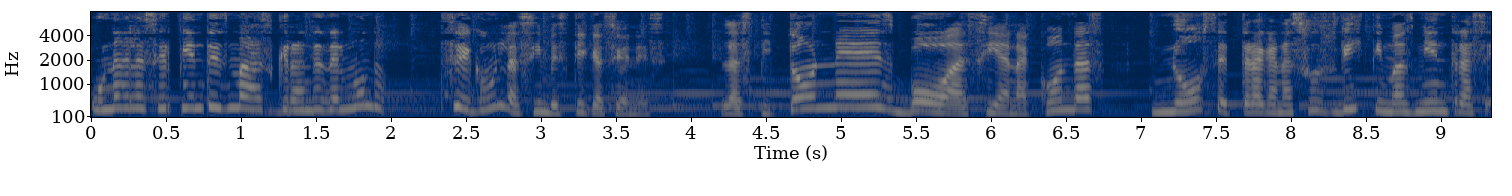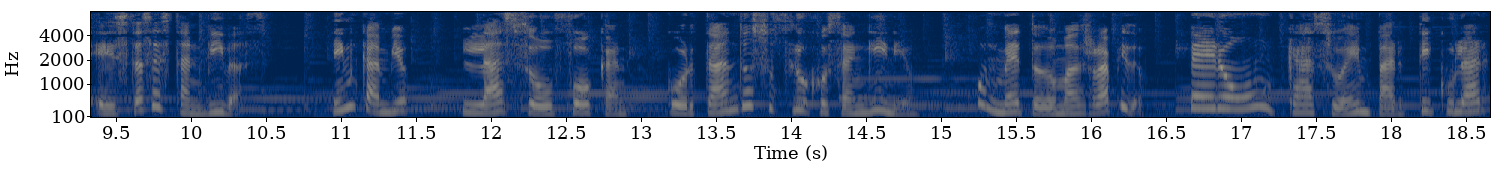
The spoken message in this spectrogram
una de las serpientes más grandes del mundo. Según las investigaciones, las pitones, boas y anacondas no se tragan a sus víctimas mientras éstas están vivas. En cambio, las sofocan cortando su flujo sanguíneo, un método más rápido. Pero un caso en particular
